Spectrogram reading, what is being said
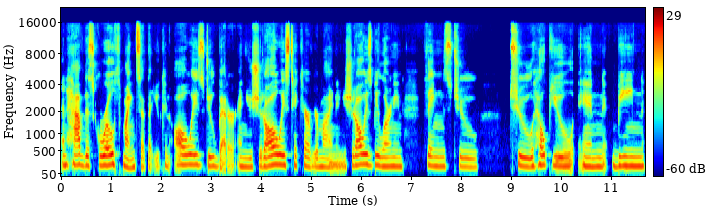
and have this growth mindset that you can always do better and you should always take care of your mind and you should always be learning things to to help you in being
